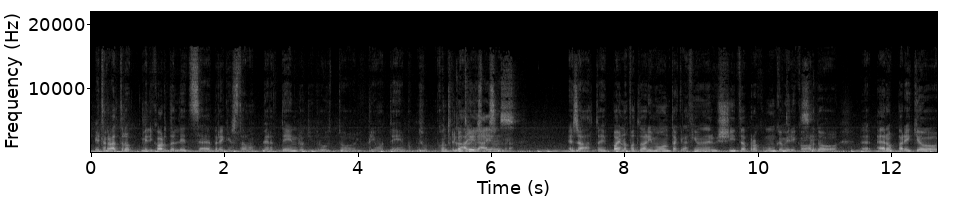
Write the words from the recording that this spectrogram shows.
e tra l'altro mi ricordo le zebre che stavano perdendo di brutto il primo tempo contro, contro i Lions. I Lions. Esatto, e poi hanno fatto la rimonta che alla fine non è riuscita, però comunque mi ricordo, sì. eh, ero parecchio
